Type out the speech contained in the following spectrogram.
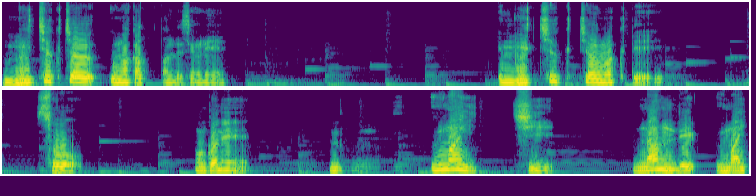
むちゃくちゃうまかったんですよね。むちゃくちゃうまくて、そう。なんかね、うまいし、なんでうまい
